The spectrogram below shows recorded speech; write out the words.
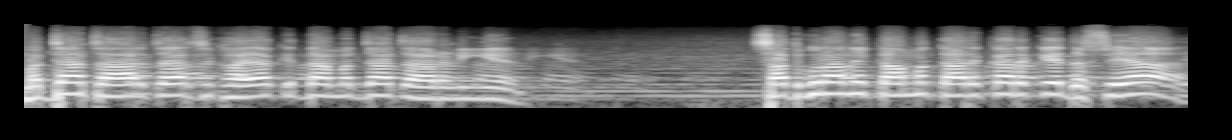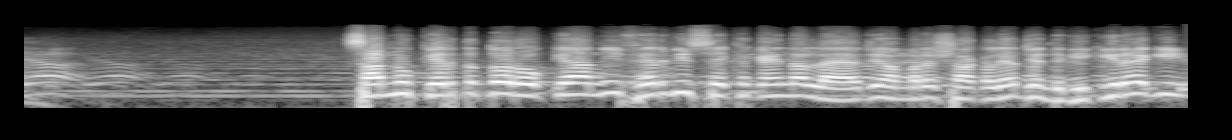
ਮੱਝਾਂ ਚਾਰ ਚਾਰ ਸਿਖਾਇਆ ਕਿੱਦਾਂ ਮੱਝਾਂ ਚਾਰਨੀ ਹੈ ਸਤਿਗੁਰਾਂ ਨੇ ਕੰਮ ਕਰ ਕਰਕੇ ਦੱਸਿਆ ਸਾਨੂੰ ਕਿਰਤ ਤੋਂ ਰੋਕਿਆ ਨਹੀਂ, ਫਿਰ ਵੀ ਸਿੱਖ ਕਹਿੰਦਾ, ਲੈ ਜੇ ਅੰਮ੍ਰਿਤ ਛਕ ਲਿਆ, ਜ਼ਿੰਦਗੀ ਕੀ ਰਹਿ ਗਈ?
